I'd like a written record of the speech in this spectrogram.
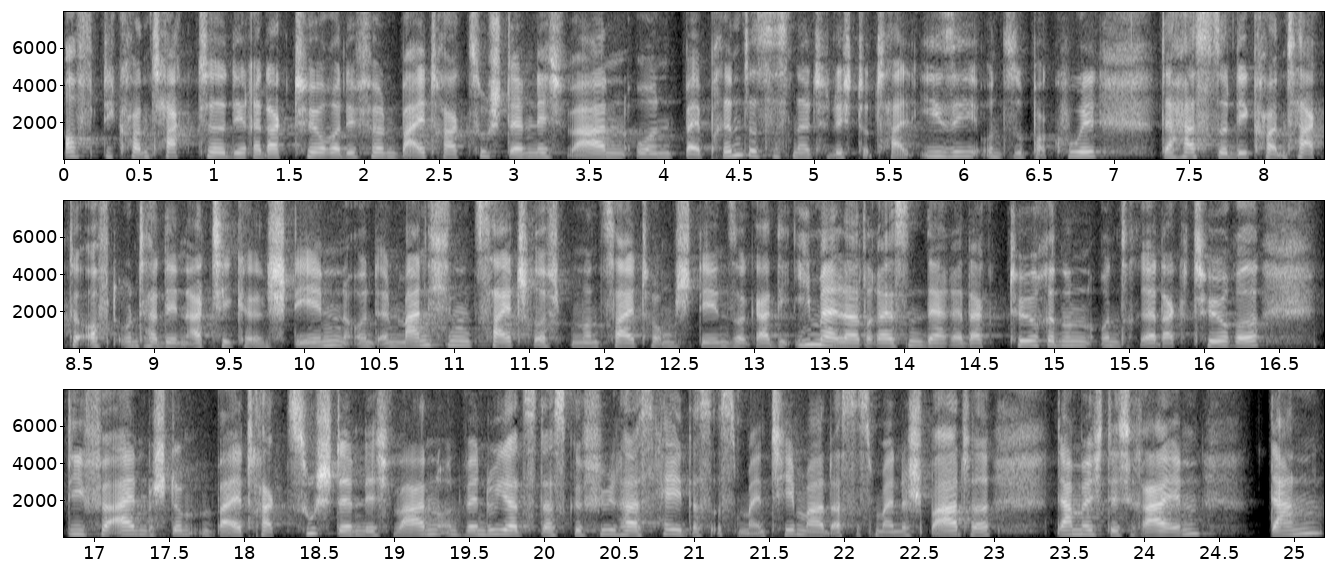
oft die Kontakte, die Redakteure, die für einen Beitrag zuständig waren. Und bei Print ist es natürlich total easy und super cool. Da hast du die Kontakte oft unter den Artikeln stehen. Und in manchen Zeitschriften und Zeitungen stehen sogar die E-Mail-Adressen der Redakteurinnen und Redakteure, die für einen bestimmten Beitrag zuständig waren. Und wenn du jetzt das Gefühl hast, hey, das ist mein Thema, das ist meine Sparte, da möchte ich rein, dann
